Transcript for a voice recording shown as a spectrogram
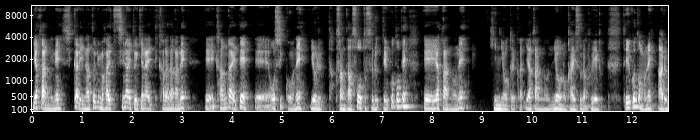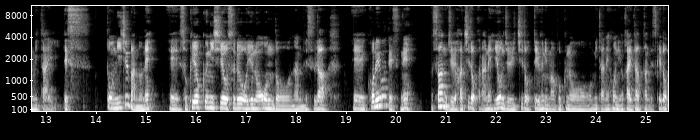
夜間にね、しっかりナトリウム排出しないといけないって体がね、えー、考えて、えー、おしっこをね、夜たくさん出そうとするっていうことで、え夜間のね、頻尿というか夜間の尿の回数が増えるということもね、あるみたいです。と、20番のね、えー、足浴に使用するお湯の温度なんですが、えー、これはですね、38度からね、41度っていうふうに、まあ僕の見たね、本には書いてあったんですけど、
